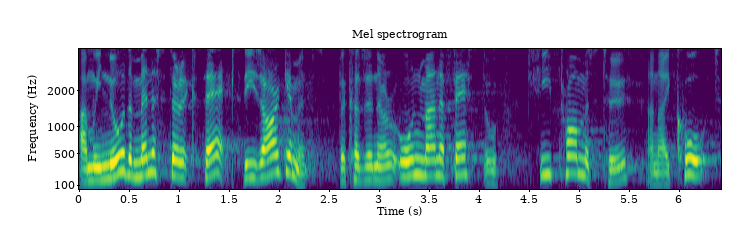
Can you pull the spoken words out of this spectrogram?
And we know the Minister accepts these arguments because in her own manifesto she promised to, and I quote,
